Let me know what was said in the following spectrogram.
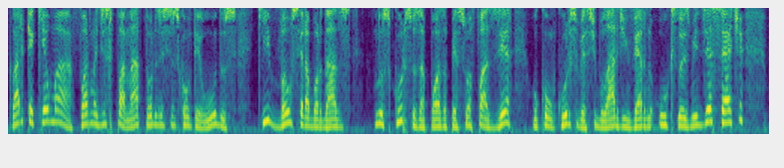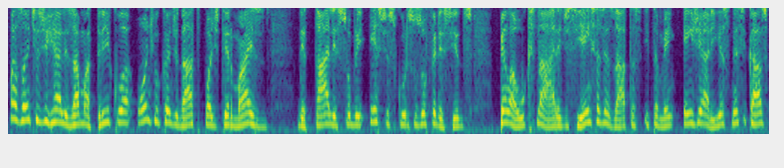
Claro que aqui é uma forma de explanar todos esses conteúdos que vão ser abordados nos cursos após a pessoa fazer o concurso vestibular de inverno UX 2017, mas antes de realizar a matrícula, onde o candidato pode ter mais detalhes sobre estes cursos oferecidos pela UX na área de ciências exatas e também engenharias, nesse caso,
